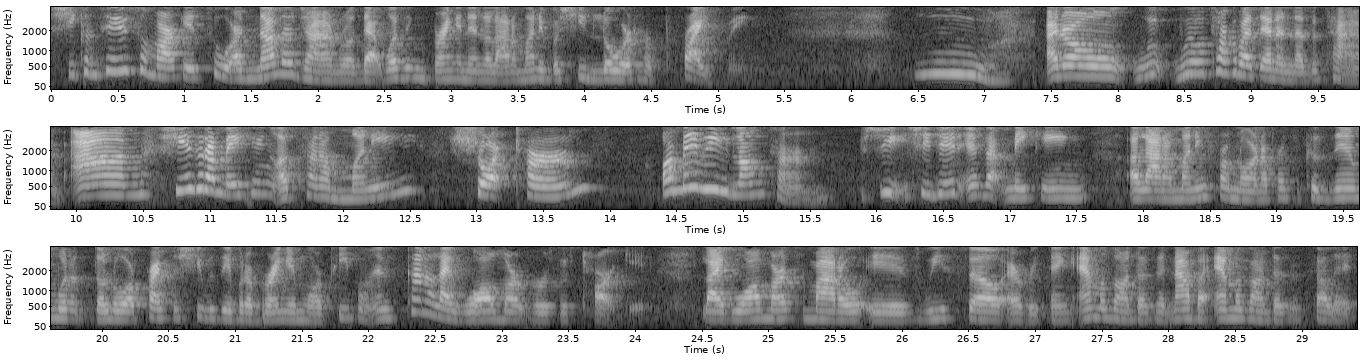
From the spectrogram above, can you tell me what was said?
she continued to market to another genre that wasn't bringing in a lot of money, but she lowered her pricing. Ooh, I don't. We, we'll talk about that another time. Um, she ended up making a ton of money short term, or maybe long term. She she did end up making a lot of money from lowering her prices because then with the lower prices she was able to bring in more people. And it's kind of like walmart versus target. Like walmart's model is we sell everything. Amazon does it now but amazon doesn't sell it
